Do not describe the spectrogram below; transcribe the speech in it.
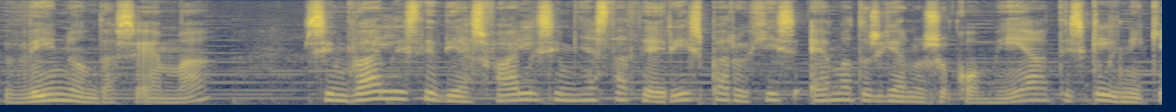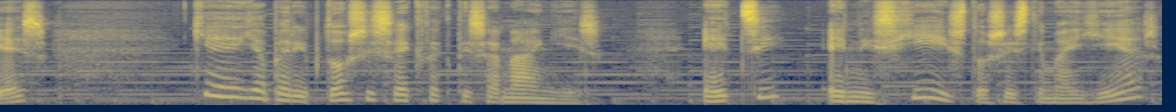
Δίνοντας αίμα, συμβάλλει στη διασφάλιση μιας σταθερής παροχής αίματος για νοσοκομεία, τις κλινικές και για περιπτώσεις έκτακτης ανάγκης. Έτσι ενισχύει το σύστημα υγείας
